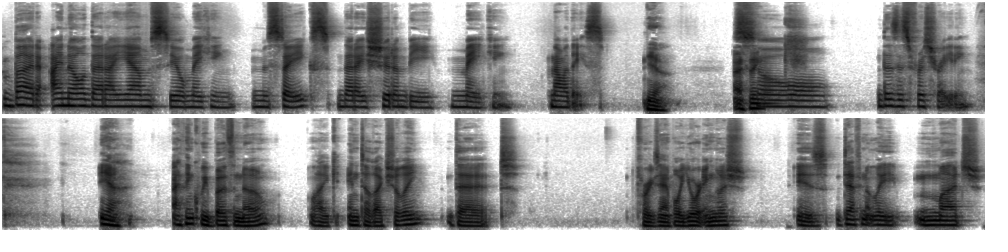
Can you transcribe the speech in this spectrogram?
but I know that I am still making mistakes that I shouldn't be making nowadays. Yeah. I think, so. This is frustrating. yeah, I think we both know, like intellectually, that, for example, your English is definitely much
